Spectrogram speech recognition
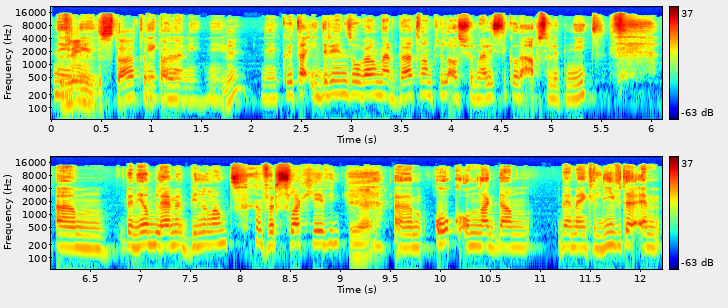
Nee, Verenigde nee. Staten. Nee, ik wil dat niet. Nee. Nee? Nee, ik weet dat iedereen zo wel naar het buitenland wil als journalist. Ik wil dat absoluut niet. Ehm, ik ben heel blij met binnenlandverslaggeving. Ja. Ehm, ook omdat ik dan bij mijn geliefde... En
